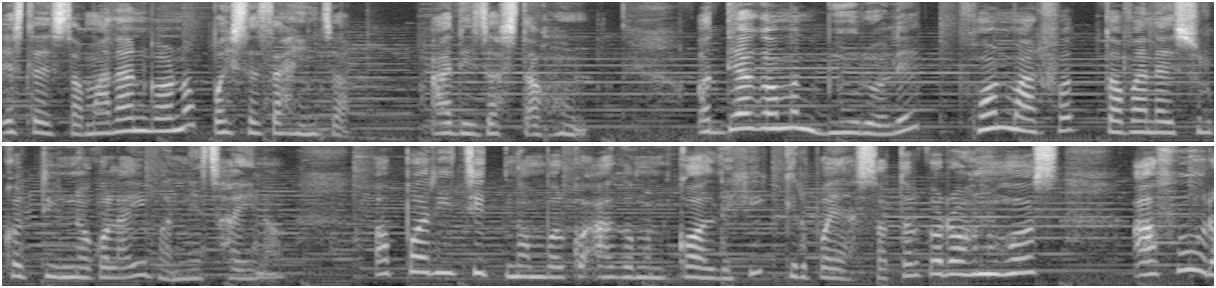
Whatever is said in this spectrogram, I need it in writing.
यसलाई समाधान गर्न पैसा चाहिन्छ आदि जस्ता हुन्। अध्यागमन ब्युरोले फोन मार्फत तपाईँलाई शुल्क तिर्नको लागि भन्ने छैन। अपरिचित नम्बरको आगमन कलदेखि कृपया सतर्क रहनुहोस्। आफू र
